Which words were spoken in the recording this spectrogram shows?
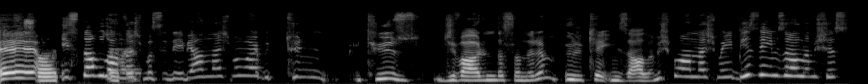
Ee, Saat İstanbul. Anlaşması diye bir anlaşma var. Bütün 200 civarında sanırım ülke imzalamış bu anlaşmayı. Biz de imzalamışız.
